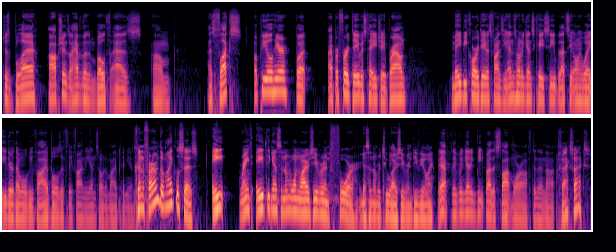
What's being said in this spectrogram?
just bleh options. I have them both as um as flex appeal here, but I prefer Davis to AJ Brown. Maybe Corey Davis finds the end zone against KC, but that's the only way either of them will be viable is if they find the end zone, in my opinion. Confirmed what Michael says. Eight, ranked eighth against the number one wide receiver and four against the number two wide receiver in DVOA. Yeah, they've been getting beat by the slot more often than not. Facts, facts.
